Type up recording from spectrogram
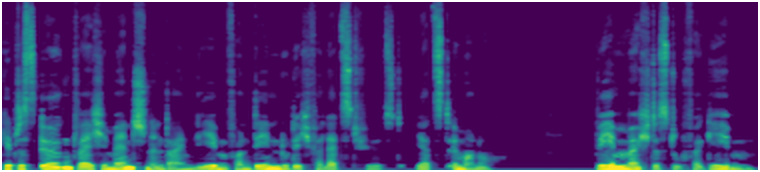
Gibt es irgendwelche Menschen in deinem Leben, von denen du dich verletzt fühlst, jetzt immer noch? Wem möchtest du vergeben?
